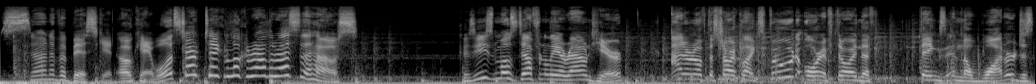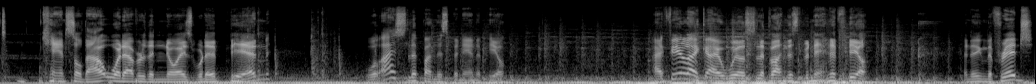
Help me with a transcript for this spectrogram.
Son of a biscuit. Okay, well, let's start taking a look around the rest of the house. Because he's most definitely around here. I don't know if the shark likes food or if throwing the things in the water just canceled out whatever the noise would have been. Will I slip on this banana peel? I feel like I will slip on this banana peel. Anything in the fridge?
